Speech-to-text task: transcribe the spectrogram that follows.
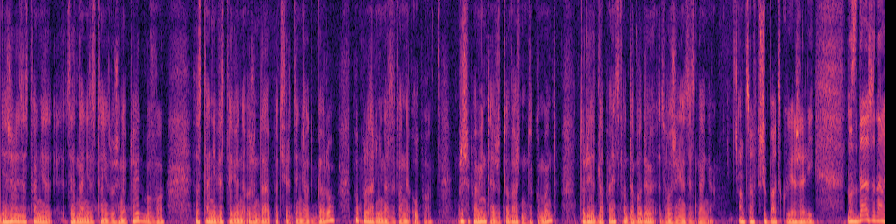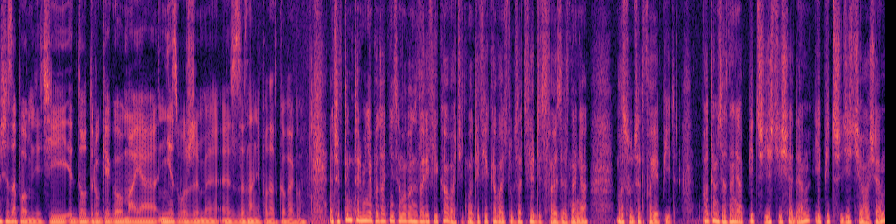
Jeżeli zostanie, zeznanie zostanie złożone prawidłowo, zostanie wystawione urzędowe potwierdzenie odbioru, popularnie nazywane UPO. Proszę pamiętać, że to ważny dokument, który jest dla Państwa dowodem złożenia zeznania. A co w przypadku, jeżeli no zdarzy nam się zapomnieć i do 2 maja nie złożymy e, zeznania podatkowego? Znaczy w tym terminie podatnicy mogą zweryfikować i zmodyfikować lub zatwierdzić swoje zeznania w usłudze Twoje PIT. Potem zeznania PIT-37 i PIT-38,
